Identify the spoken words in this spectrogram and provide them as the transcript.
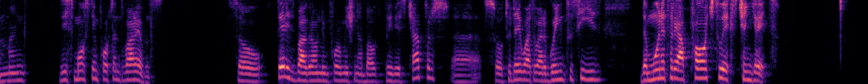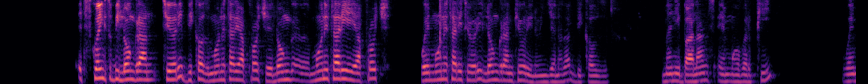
among these most important variables so there is background information about previous chapters uh, so today what we are going to see is the monetary approach to exchange rate it's going to be long run theory because monetary approach long uh, monetary approach ወይ ሞኔታሪ ቲዮሪ ሎንግ ራን ቲዮሪ ነው ኢን ጀነራል ቢካዝ መኒ ባላንስ ኤም ኦቨር ፒ when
